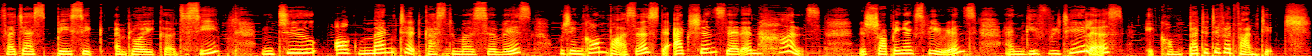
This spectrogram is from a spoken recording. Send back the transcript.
such as basic employee courtesy. And two, augmented customer service, which encompasses the actions that enhance the shopping experience and give retailers a competitive advantage.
